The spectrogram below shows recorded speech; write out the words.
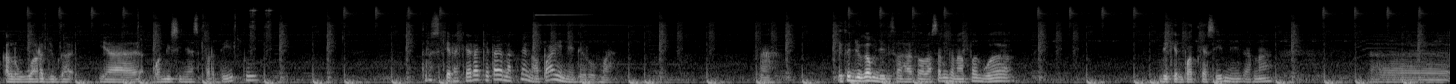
keluar juga ya kondisinya seperti itu. Terus kira-kira kita enaknya ngapain ya di rumah nah itu juga menjadi salah satu alasan kenapa gue bikin podcast ini karena uh,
